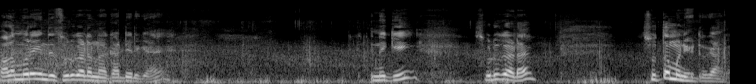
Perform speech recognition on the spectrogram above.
பலமுறை இந்த சுடுகாடை நான் காட்டியிருக்கேன். இன்னைக்கு சுடுகாடை சுத்தம் பண்ணிக்கிட்டு இருக்காங்க.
